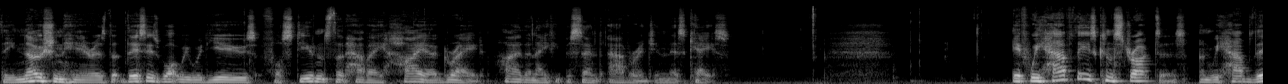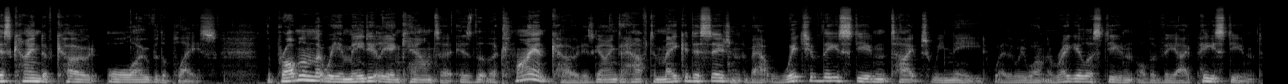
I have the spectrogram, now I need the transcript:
The notion here is that this is what we would use for students that have a higher grade, higher than 80% average in this case. If we have these constructors and we have this kind of code all over the place, the problem that we immediately encounter is that the client code is going to have to make a decision about which of these student types we need, whether we want the regular student or the VIP student.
